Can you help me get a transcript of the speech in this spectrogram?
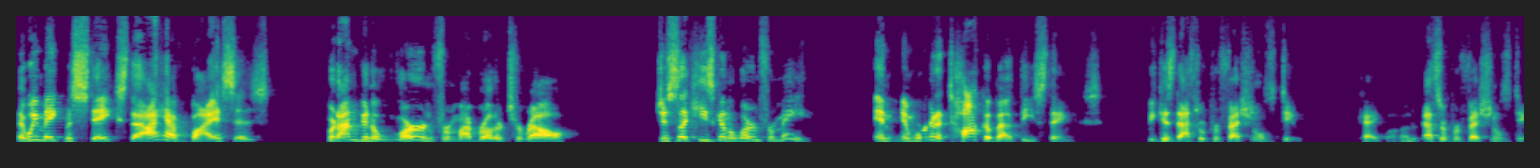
that we make mistakes, that I have biases, but I'm going to learn from my brother Terrell just like he's going to learn from me. And, and we're going to talk about these things because that's what professionals do. Okay. 100%. That's what professionals do.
